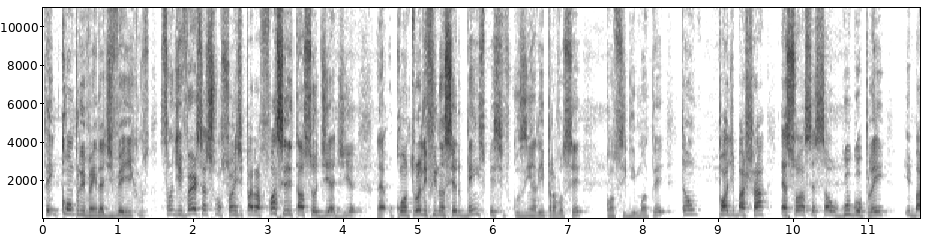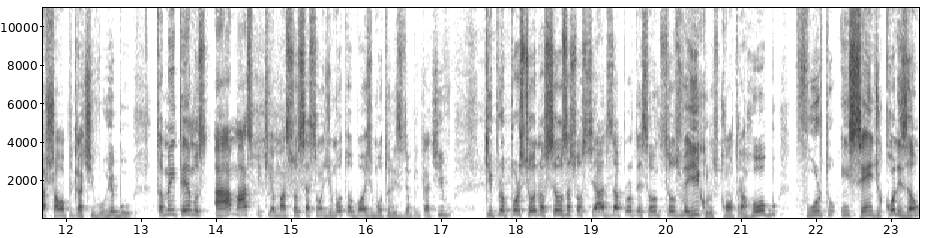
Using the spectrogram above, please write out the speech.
tem compra e venda de veículos. São diversas funções para facilitar o seu dia a dia. né? O controle financeiro bem específicozinho ali para você conseguir manter. Então, pode baixar. É só acessar o Google Play e baixar o aplicativo Rebu. Também temos a AMASP, que é uma associação de motoboys e motoristas de aplicativo, que proporciona aos seus associados a proteção de seus veículos contra roubo, furto, incêndio, colisão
